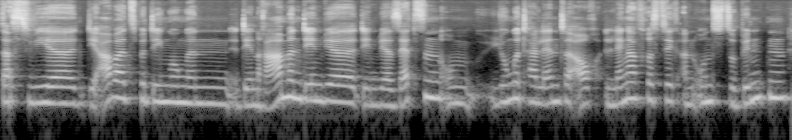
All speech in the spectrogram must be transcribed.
dass wir die Arbeitsbedingungen, den Rahmen, den wir, den wir setzen, um junge Talente auch längerfristig an uns zu binden,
